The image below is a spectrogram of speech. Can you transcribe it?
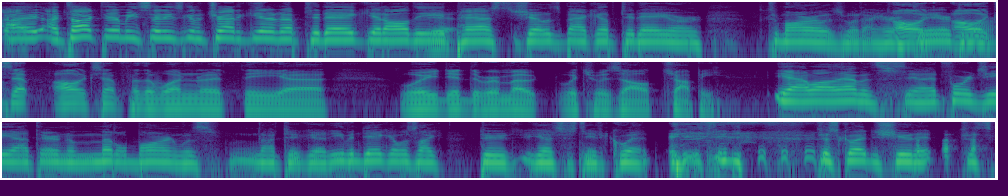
I, I talked to him. He said he's going to try to get it up today. Get all the Yeah. past shows back up today or tomorrow is what I heard. All, today or all tomorrow. except all except for the one with the uh, where you did the remote, which was all choppy. Yeah, well, that was yeah, that 4G out there in the metal barn was not too good. Even Diego was like, "Dude, you guys just need to quit. Just, need to- just go ahead and shoot it. Just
